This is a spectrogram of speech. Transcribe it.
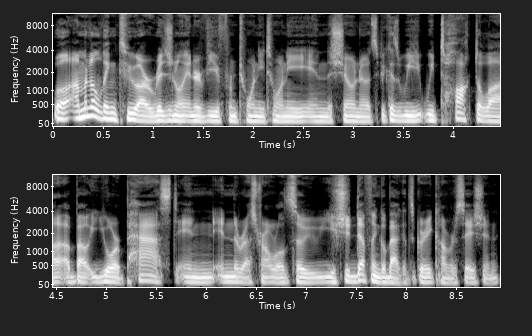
Well, I'm going to link to our original interview from 2020 in the show notes because we we talked a lot about your past in in the restaurant world. So you should definitely go back. It's a great conversation.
